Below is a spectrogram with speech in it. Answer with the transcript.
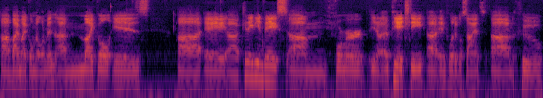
uh, by Michael Millerman. Uh, Michael is uh, a uh, Canadian-based um, former, you know, a PhD uh, in political science, um, who,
